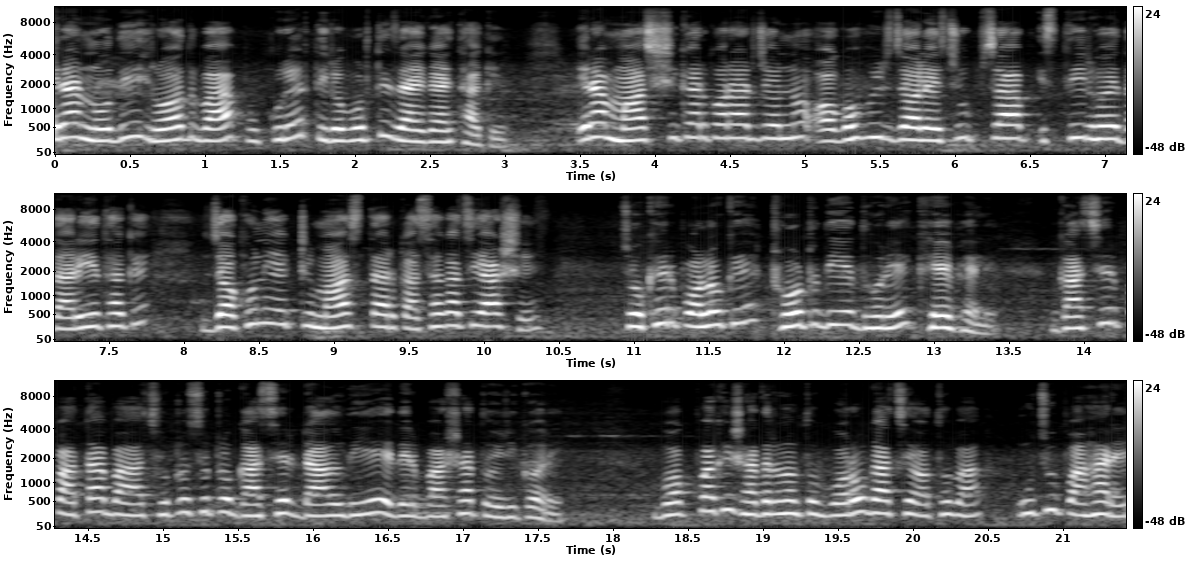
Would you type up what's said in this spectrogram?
এরা নদী, হ্রদ বা পুকুরের তীরবর্তী জায়গায় থাকে। এরা মাছ শিকার করার জন্য অগভীর জলে চুপচাপ স্থির হয়ে দাঁড়িয়ে থাকে। যখনই একটি মাছ তার কাছাকাছি আসে, চোখের পলকে ঠোঁট দিয়ে ধরে খেয়ে ফেলে। গাছের পাতা বা ছোট ছোট গাছের ডাল দিয়ে এদের বাসা তৈরি করে। বক পাখি সাধারণত বড় গাছে অথবা উঁচু পাহাড়ে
